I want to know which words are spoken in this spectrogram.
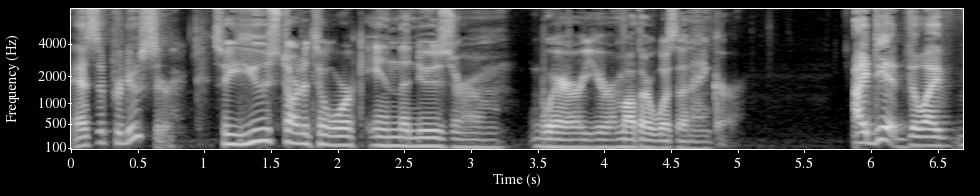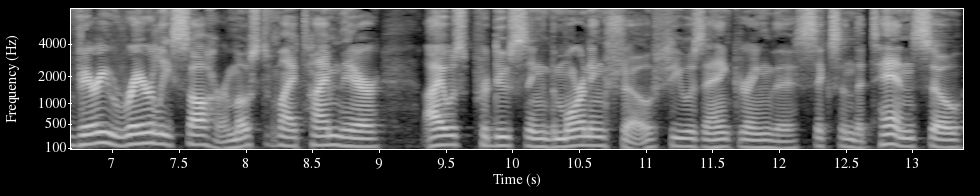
as a producer. So, you started to work in the newsroom where your mother was an anchor. I did, though I very rarely saw her. Most of my time there, I was producing the morning show. She was anchoring the 6 and the 10. So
